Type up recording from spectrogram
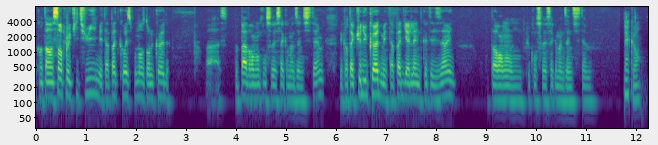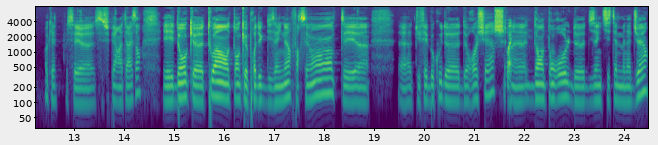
Quand tu as un simple kit UI mais t'as pas de correspondance dans le code, bah, ça peut pas vraiment considérer ça comme un design system. Mais quand tu as que du code mais t'as pas de guideline côté design, on peut pas vraiment plus considérer ça comme un design system. D'accord. Ok, c'est euh, super intéressant. Et donc, euh, toi, en tant que product designer, forcément, t'es, euh, euh, tu fais beaucoup de, de Ouais. euh, dans ton rôle de design system manager.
